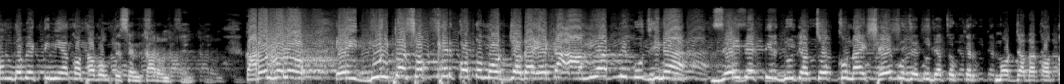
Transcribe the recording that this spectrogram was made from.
অন্ধ ব্যক্তি নিয়ে কথা বলতেছেন কারণ কি? কারণ হলো এই দুইটা চক্ষের কত মর্যাদা, এটা আমি আপনি বুঝি না। যেই ব্যক্তির দুইটা চক্ষু নাই, সে বুঝে দুইটা চক্ষের মর্যাদা কত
